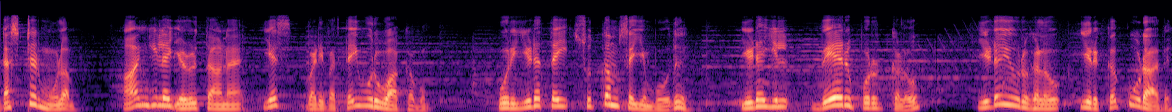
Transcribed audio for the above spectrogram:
டஸ்டர் மூலம் ஆங்கில எழுத்தான எஸ் வடிவத்தை உருவாக்கவும். ஒரு இடத்தை சுத்தம் செய்யும்போது இடையில் வேறு பொருட்களோ இடையூறுகளோ இருக்கக்கூடாது.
